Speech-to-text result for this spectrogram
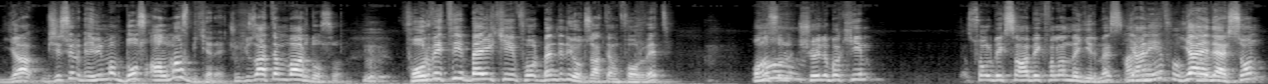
ya bir şey söyleyeyim Emirman DOS almaz bir kere. Çünkü zaten var DOS'u. Forvet'i belki for, bende de yok zaten forvet. Ondan Aa. sonra şöyle bakayım. sol bek sağ bek falan da girmez. Abi niye yani Fox ya var? Ederson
